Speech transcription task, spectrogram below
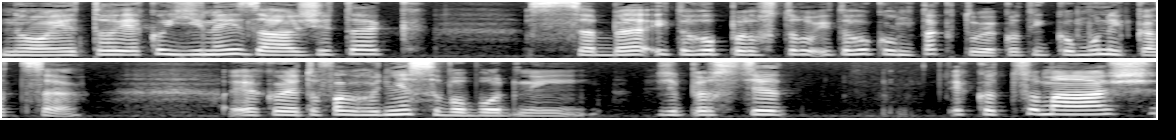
No, je to jako jiný zážitek sebe i toho prostoru, i toho kontaktu, jako té komunikace. Jako je to fakt hodně svobodný. Že prostě jako co máš,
